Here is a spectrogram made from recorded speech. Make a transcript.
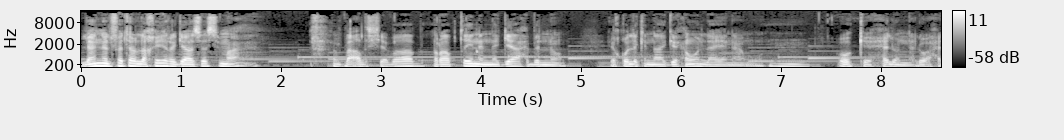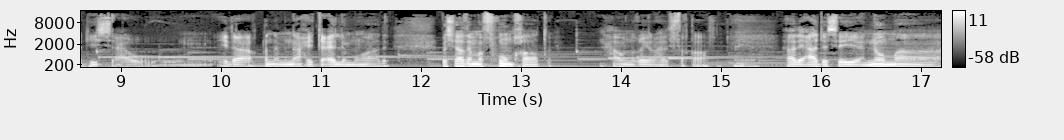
لأن الفترة الأخيرة جالس أسمع بعض الشباب رابطين النجاح بالنوم. يقول لك الناجحون لا ينامون. مم. أوكي حلو إن الواحد يسعى واذا قلنا من ناحية علم وهذا بس هذا مفهوم خاطئ. نحاول نغير هذه الثقافة. أيوه. هذه عادة سيئة. النوم ما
